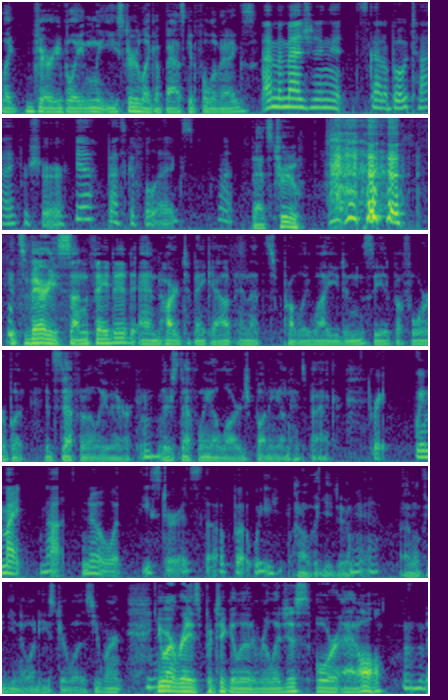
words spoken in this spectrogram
like very blatantly Easter, like a basket full of eggs. I'm imagining it's got a bow tie for sure. Yeah, basket full of eggs. That's true. it's very sun faded and hard to make out, and that's probably why you didn't see it before, but it's definitely there. Mm-hmm. There's definitely a large bunny on his back. Great. We might not know what Easter is though, but we I don't think you do. yeah. I don't think you know what Easter was. You weren't you weren't raised particularly religious or at all. Mm-hmm.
